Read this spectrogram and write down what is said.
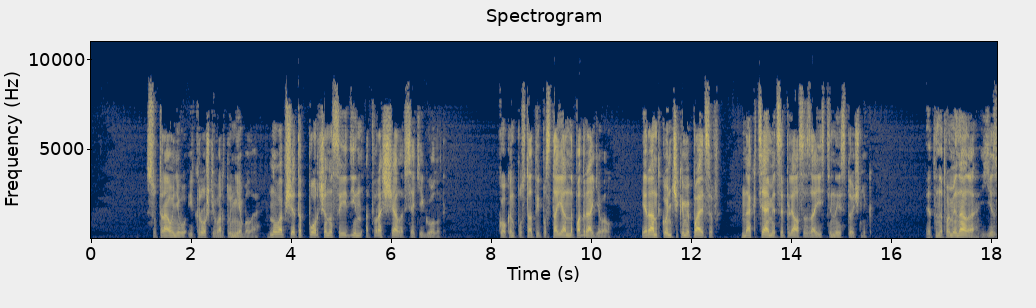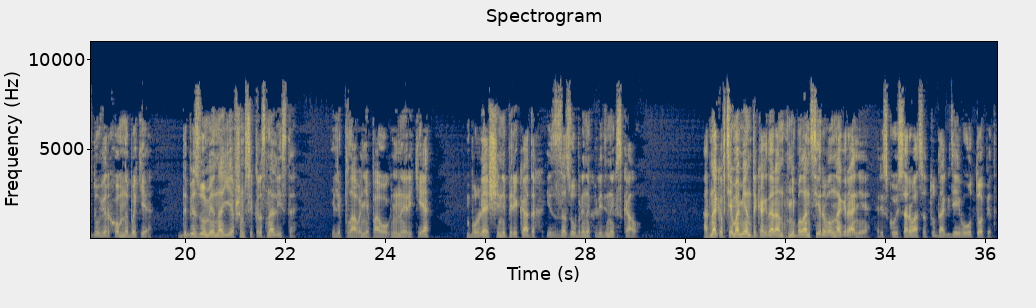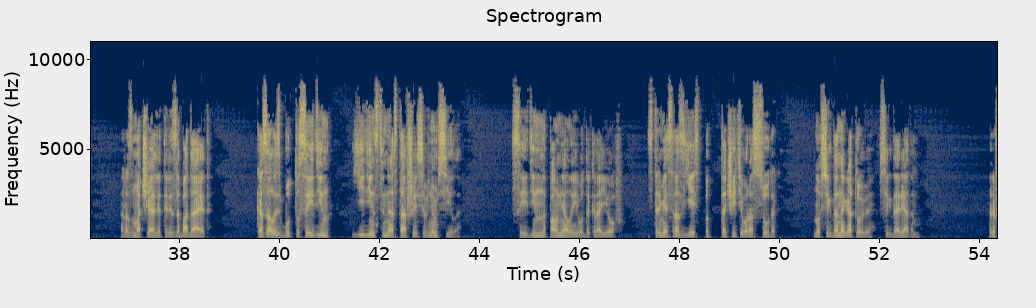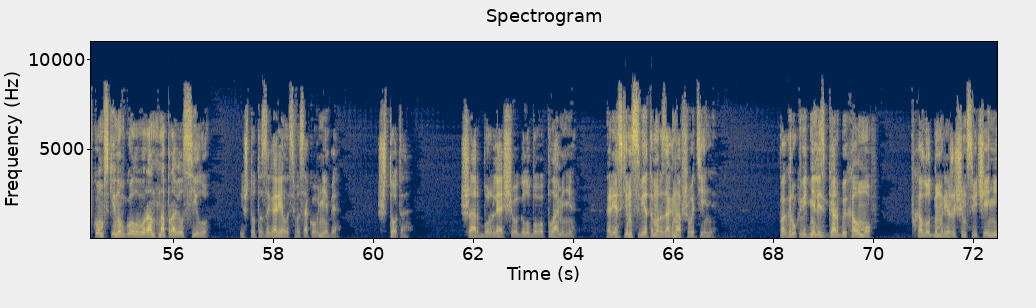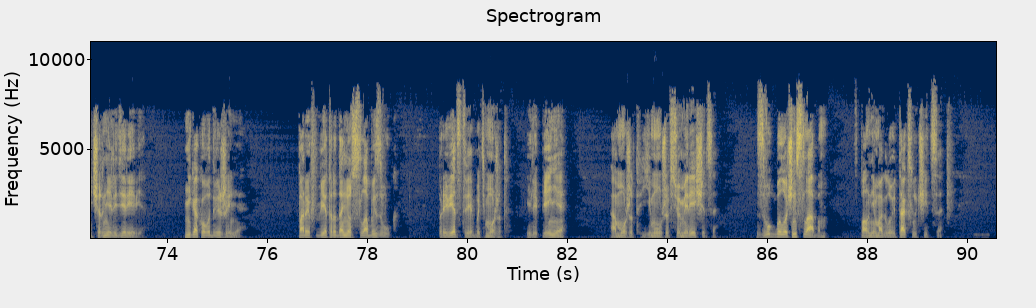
С утра у него и крошки во рту не было, но вообще-то порча на Саидин отвращала всякий голод. Кокон пустоты постоянно подрагивал, и Ранд кончиками пальцев ногтями цеплялся за истинный источник. Это напоминало езду верхом на быке, до безумия наевшимся краснолиста, или плавание по огненной реке, бурлящей на перекатах из зазубренных ледяных скал. Однако в те моменты, когда Рант не балансировал на грани, рискуя сорваться туда, где его утопит, размочалит или забодает, казалось, будто Саидин — единственная оставшаяся в нем сила — Саидин наполняла его до краев, стремясь разъесть, подточить его рассудок, но всегда наготове, всегда рядом. Рывком вскинув голову, Рант направил силу, и что-то загорелось высоко в небе. Что-то. Шар бурлящего голубого пламени, резким светом разогнавшего тени. Вокруг виднелись горбы холмов, в холодном режущем свечении чернели деревья никакого движения. Порыв ветра донес слабый звук. Приветствие, быть может, или пение, а может, ему уже все мерещится. Звук был очень слабым, вполне могло и так случиться.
